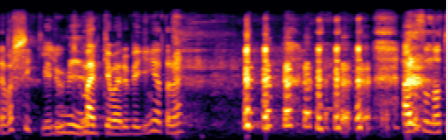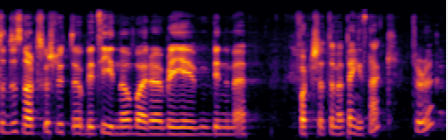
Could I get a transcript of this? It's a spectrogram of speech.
Det var skikkelig lurt. Mye. Merkevarebygging heter det. er det sånn at du snart skal slutte å bli Tine og bare bli, begynne med, fortsette med pengesnakk? Tror du?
